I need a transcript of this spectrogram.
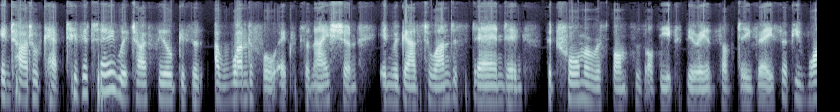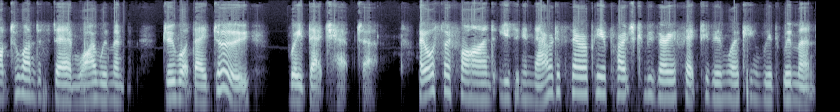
entitled Captivity, which I feel gives a, a, wonderful explanation in regards to understanding the trauma responses of the experience of DV. So if you want to understand why women do what they do, read that chapter. I also find using a narrative therapy approach can be very effective in working with women.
